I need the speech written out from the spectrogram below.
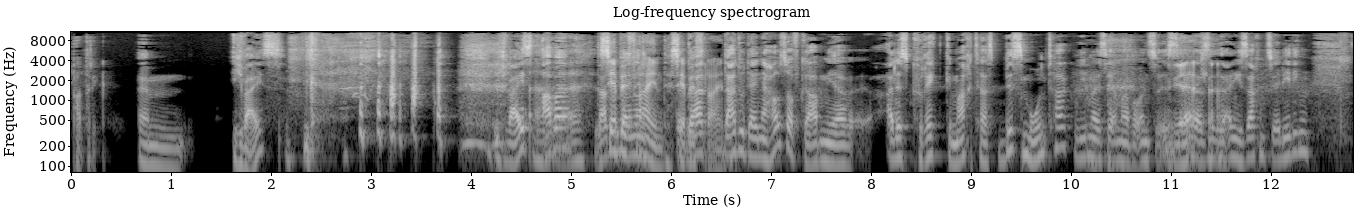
Patrick. Ähm, ich weiß. ich weiß, aber äh, sehr befreiend, deine, sehr befreiend. Da, da du deine Hausaufgaben ja alles korrekt gemacht hast bis Montag, wie man es ja immer bei uns so ist, ja, ja das sind eigentlich Sachen zu erledigen.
